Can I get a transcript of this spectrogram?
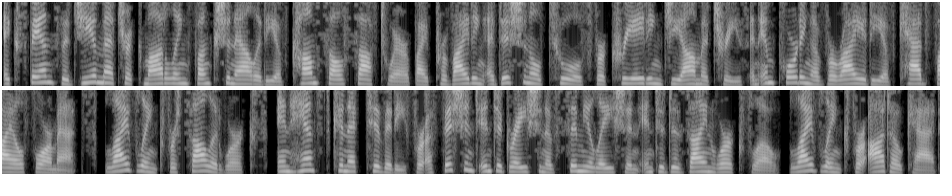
expands the geometric modeling functionality of COMSOL software by providing additional tools for creating geometries and importing a variety of CAD file formats, LiveLink for SolidWorks Works, enhanced connectivity for efficient integration of simulation into design workflow. LiveLink for AutoCAD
